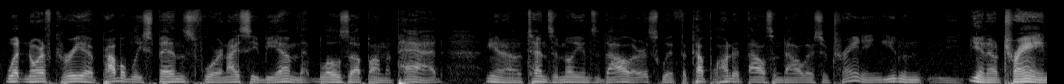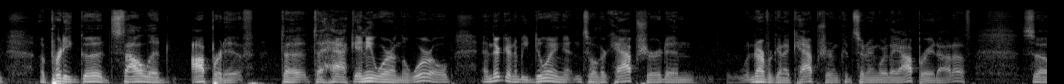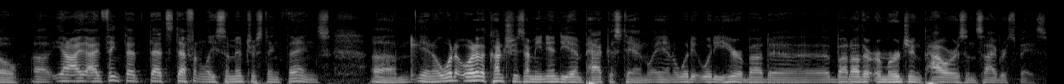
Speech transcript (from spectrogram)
what North Korea probably spends for an ICBM that blows up on the pad. You know, tens of millions of dollars with a couple hundred thousand dollars of training. You can, you know, train a pretty good, solid operative to, to hack anywhere in the world, and they're going to be doing it until they're captured, and we're never going to capture them considering where they operate out of. So, uh, you know, I, I, think that that's definitely some interesting things. Um, you know, what what are the countries? I mean, India and Pakistan. You know, what do, what do you hear about uh, about other emerging powers in cyberspace?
